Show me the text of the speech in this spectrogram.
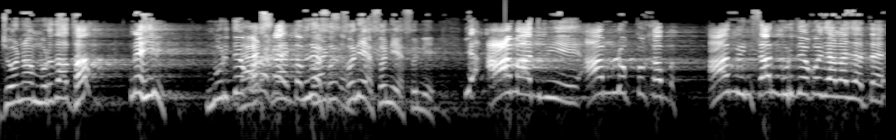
जोना मुर्दा था? नहीं मुर्दे को रखा सुनिए सुनिए सुनिए सुनिए। ये आम आदमी है आम लोग को कब आम इंसान मुर्दे को जाला जाता है।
